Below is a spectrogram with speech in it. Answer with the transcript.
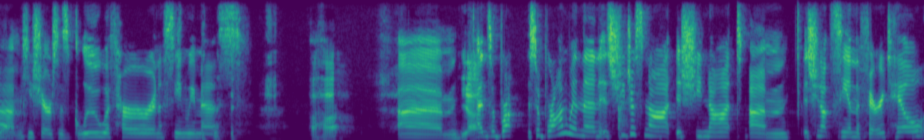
Um, he shares his glue with her in a scene we missed. Uh huh. Um, Yeah. And so, Bron- so Bronwyn then is she just not? Is she not? Um, is she not seeing the fairy tale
